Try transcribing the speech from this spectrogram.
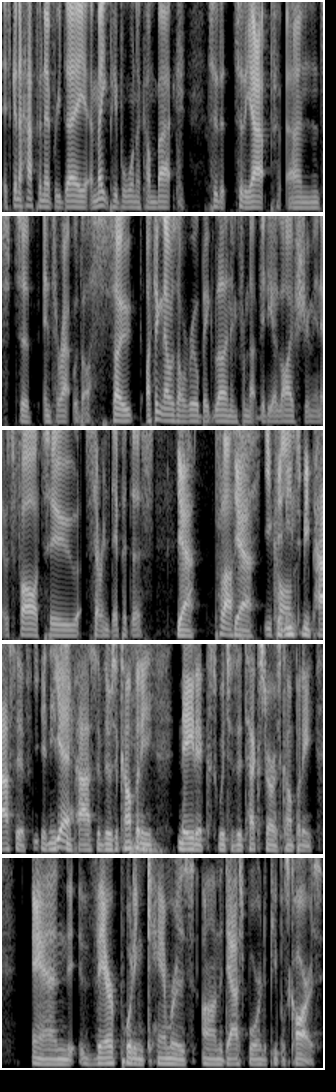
it's going to happen every day and make people want to come back to the to the app and to interact with us so i think that was our real big learning from that video live streaming it was far too serendipitous yeah plus yeah you can't it needs to be passive it needs yeah. to be passive there's a company NATIX which is a techstars company and they're putting cameras on the dashboard of people's cars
